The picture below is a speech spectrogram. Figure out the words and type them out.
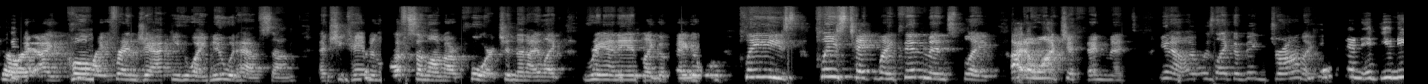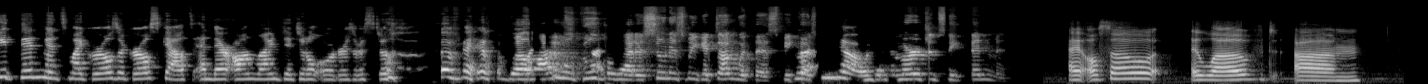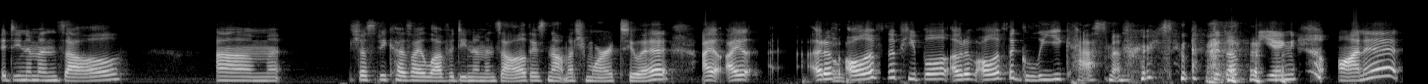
So I, I called my friend Jackie, who I knew would have some, and she came and left some on our porch. And then I like ran in like a beggar. Please, please take my Thin Mints, Blake. I don't want your Thin Mints. You know, it was like a big drama. Listen, if you need Thin Mints, my girls are Girl Scouts, and their online digital orders are still available. Well, I will Google that as soon as we get done with this because Let me know. an emergency Thin Mints. I also I loved um Idina Menzel. Um just because I love Idina Menzel, there's not much more to it. I I out of Oh. all of the people, out of all of the Glee cast members who ended up being on it,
